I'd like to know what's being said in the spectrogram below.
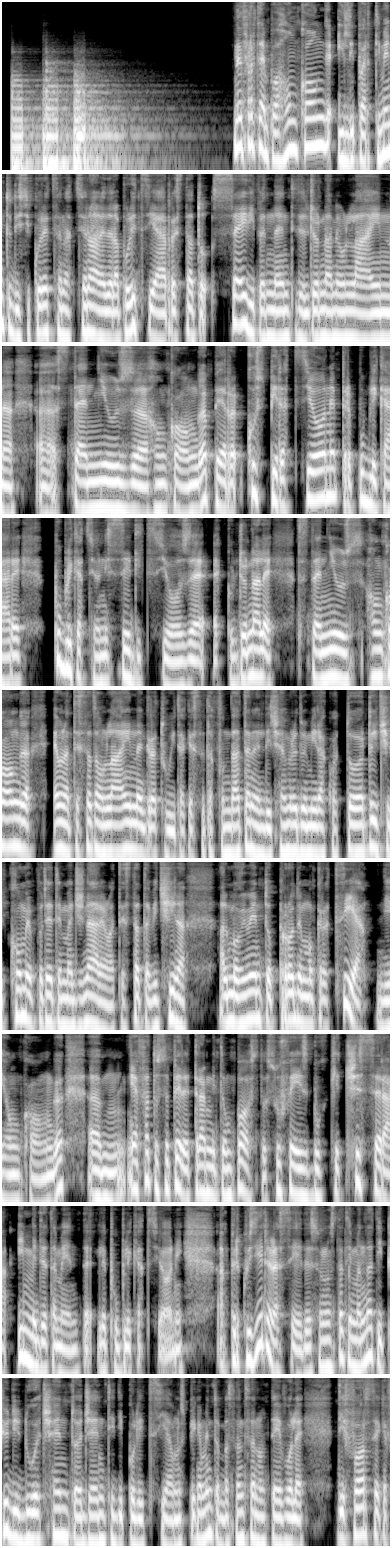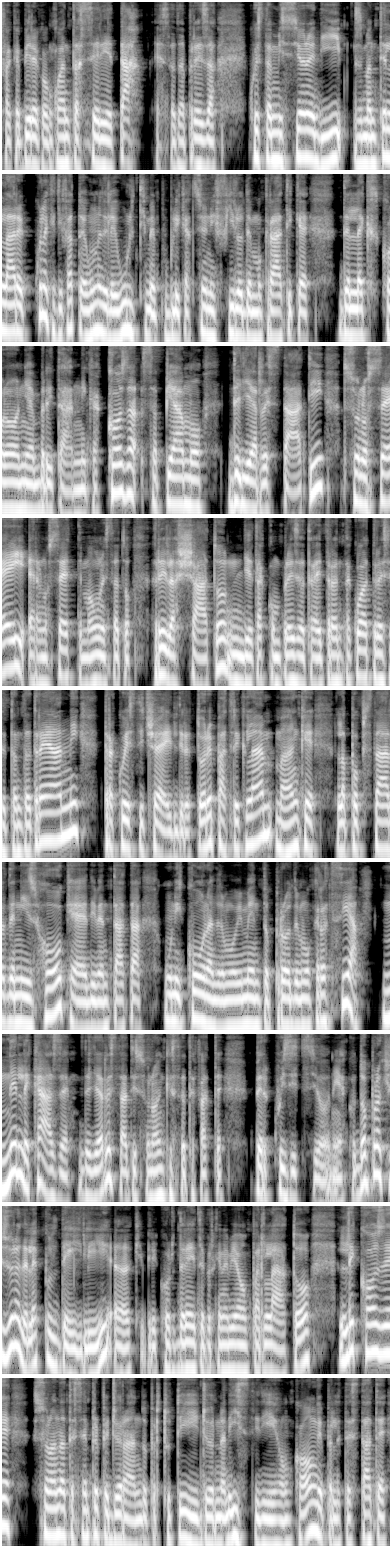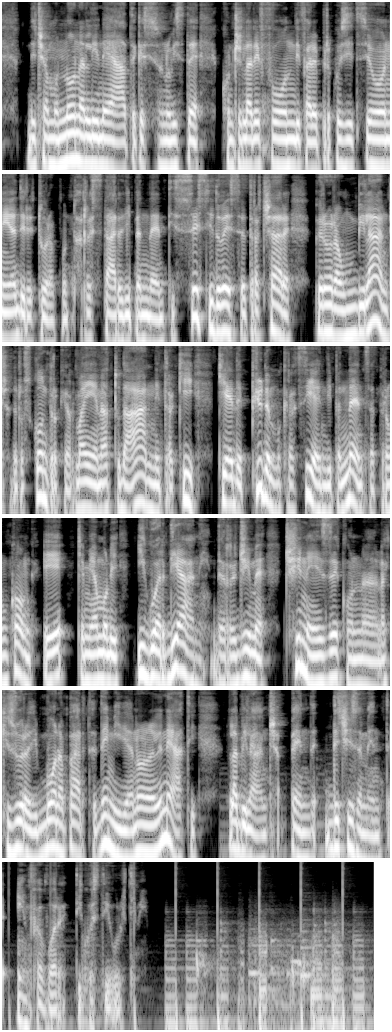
Nel frattempo a Hong Kong il Dipartimento di Sicurezza Nazionale della Polizia ha arrestato sei dipendenti del giornale online uh, Stan News Hong Kong per cospirazione per pubblicare pubblicazioni sediziose. Ecco, il giornale Stan News Hong Kong è una testata online gratuita che è stata fondata nel dicembre 2014. Come potete immaginare, è una testata vicina al movimento pro democrazia di Hong Kong um, e ha fatto sapere tramite un post su Facebook che cesserà immediatamente le pubblicazioni. A perquisire la sede sono stati mandati più di 200 agenti di polizia, uno spiegamento abbastanza notevole di forze che fa capire con quanta serietà serietà è stata presa questa missione di smantellare quella che di fatto è una delle ultime pubblicazioni filodemocratiche dell'ex colonia britannica. Cosa sappiamo degli arrestati, sono sei, erano sette ma uno è stato rilasciato di età compresa tra i 34 e i 73 anni, tra questi c'è il direttore Patrick Lamb ma anche la pop star Denise Ho che è diventata un'icona del movimento pro democrazia, nelle case degli arrestati sono anche state fatte perquisizioni. Ecco, dopo la chiusura dell'Apple Daily, eh, che vi ricorderete perché ne abbiamo parlato, le cose sono andate sempre peggiorando per tutti i giornalisti di Hong Kong e per le testate, diciamo, non allineate che si sono viste congelare i fondi, fare perquisizioni e addirittura appunto arrestare dipendenti. Se si dovesse tracciare per ora un bilancio dello scontro che ormai è in atto da anni tra chi chiede più democrazia e indipendenza per Hong Kong e chiamiamoli i guardiani del regime cinese con la chiusura di buona parte dei media non allineati, la bilancia pende decisamente in favore di questi ultimi.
